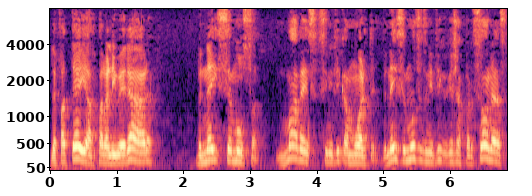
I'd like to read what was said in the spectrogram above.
Le para liberar Bnei Semusa. Maves significa muerte. Bnei Semusa significa aquellas personas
